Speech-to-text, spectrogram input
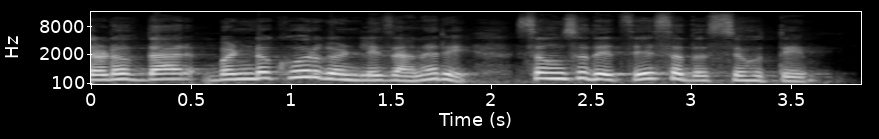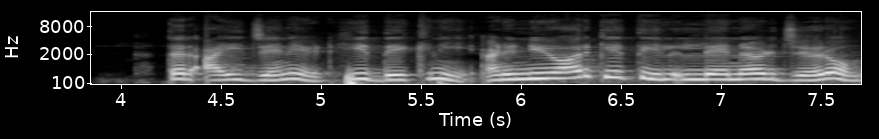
तडफदार बंडखोर गणले जाणारे संसदेचे सदस्य होते. तर आई जेनेट ही देखणी आणि न्यूयॉर्क येथील लेनर्ड जेरोम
